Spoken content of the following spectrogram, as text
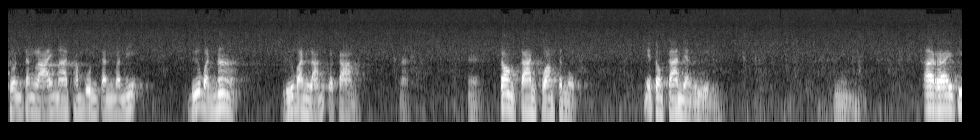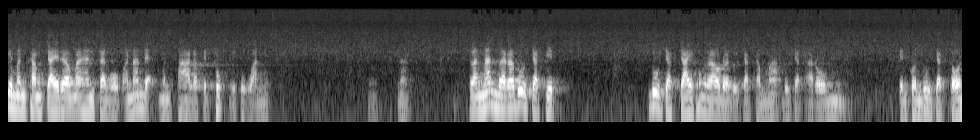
ชนทั้งหลายมาทำบุญกันวันนี้ หรือวันหน้า หรือวันหลังก็ตาม ต้องการความสงบ ไม่ต้องการอย่างอื่นอะไรที่มันทำใจเราไม่หันสงบ อันนั้นแหละมันพาเราเป็นทุกข์อยู่ทุกวันนี้นั่นหลังนั้นเมื่อเรารู้จักจิตรู้จักใจของเราเราดูจักธรรมะ ดูจักอารมณ์ เป็นคนรู้จักตน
